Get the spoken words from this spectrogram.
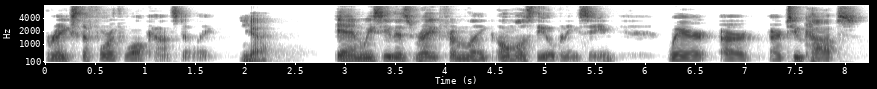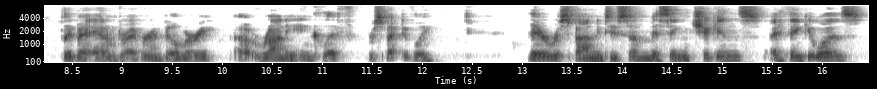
breaks the fourth wall constantly. Yeah, and we see this right from like almost the opening scene where our our two cops played by adam driver and bill murray uh, ronnie and cliff respectively they're responding to some missing chickens i think it was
